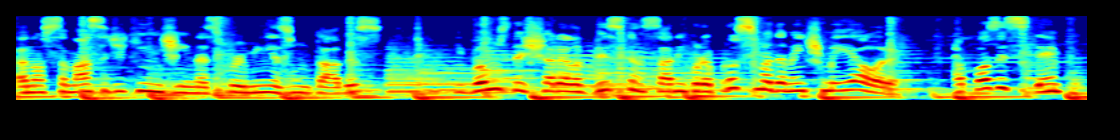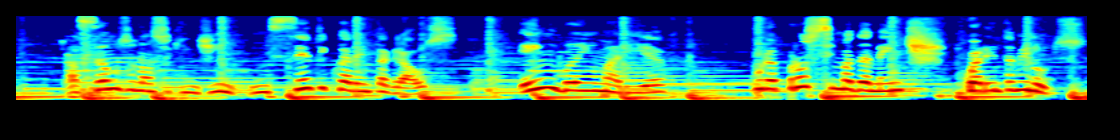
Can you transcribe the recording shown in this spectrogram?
a nossa massa de quindim nas forminhas untadas e vamos deixar ela descansarem por aproximadamente meia hora. Após esse tempo, assamos o nosso quindim em 140 graus em banho-maria por aproximadamente 40 minutos.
